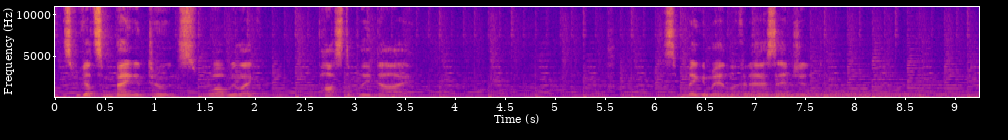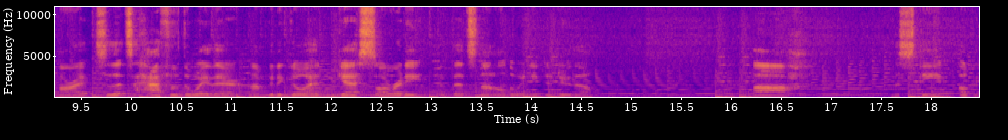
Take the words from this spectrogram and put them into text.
At least we got some banging tunes while we, like, possibly die. This Mega Man looking ass engine. Alright, so that's half of the way there. I'm gonna go ahead and guess already that that's not all that we need to do, though. Ah, the steam. Okay,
